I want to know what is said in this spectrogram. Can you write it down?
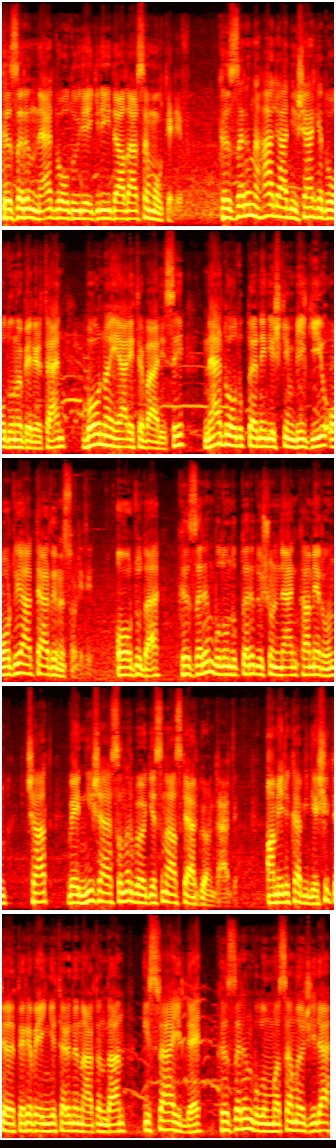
Kızların nerede olduğu ile ilgili iddialarsa muhtelif. Kızların hala Nijerya'da olduğunu belirten Borno eyaleti valisi nerede olduklarına ilişkin bilgiyi orduya aktardığını söyledi. Ordu da kızların bulundukları düşünülen Kamerun, Çad ve Nijer sınır bölgesine asker gönderdi. Amerika Birleşik Devletleri ve İngiltere'nin ardından İsrail'de kızların bulunması amacıyla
